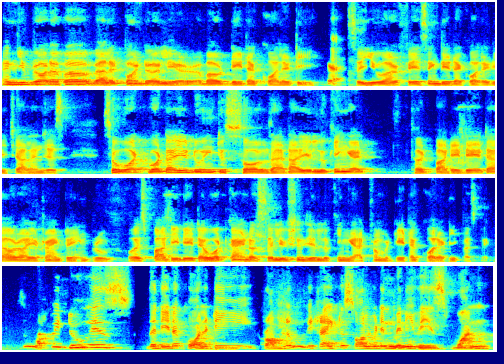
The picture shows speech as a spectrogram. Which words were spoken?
And you brought up a valid point earlier about data quality. Yeah. so you are facing data quality challenges. So what what are you doing to solve that? Are you looking at third party data or are you trying to improve? First party data what kind of solutions you're looking at from a data quality perspective? So what we do is the data quality problem we try to solve it in many ways. One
